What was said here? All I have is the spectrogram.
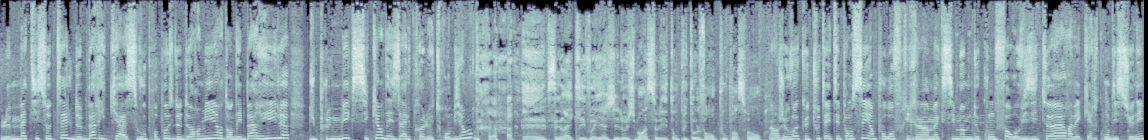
Le Matisse Hôtel de Barricas vous propose de dormir dans des barils du plus mexicain des alcools. Trop bien. C'est vrai que les voyages et logements insolites ont plutôt le vent en poupe en ce moment. Alors je vois que tout a été pensé hein, pour offrir un maximum de confort aux visiteurs avec air conditionné.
